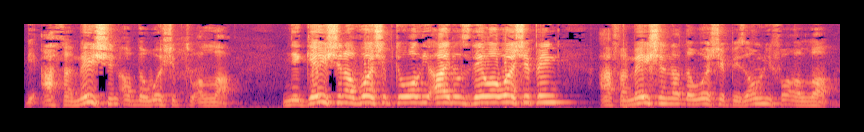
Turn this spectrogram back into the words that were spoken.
the affirmation of the worship to Allah. negation of worship to all the idols they were worshipping, affirmation that the worship is only for Allah.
